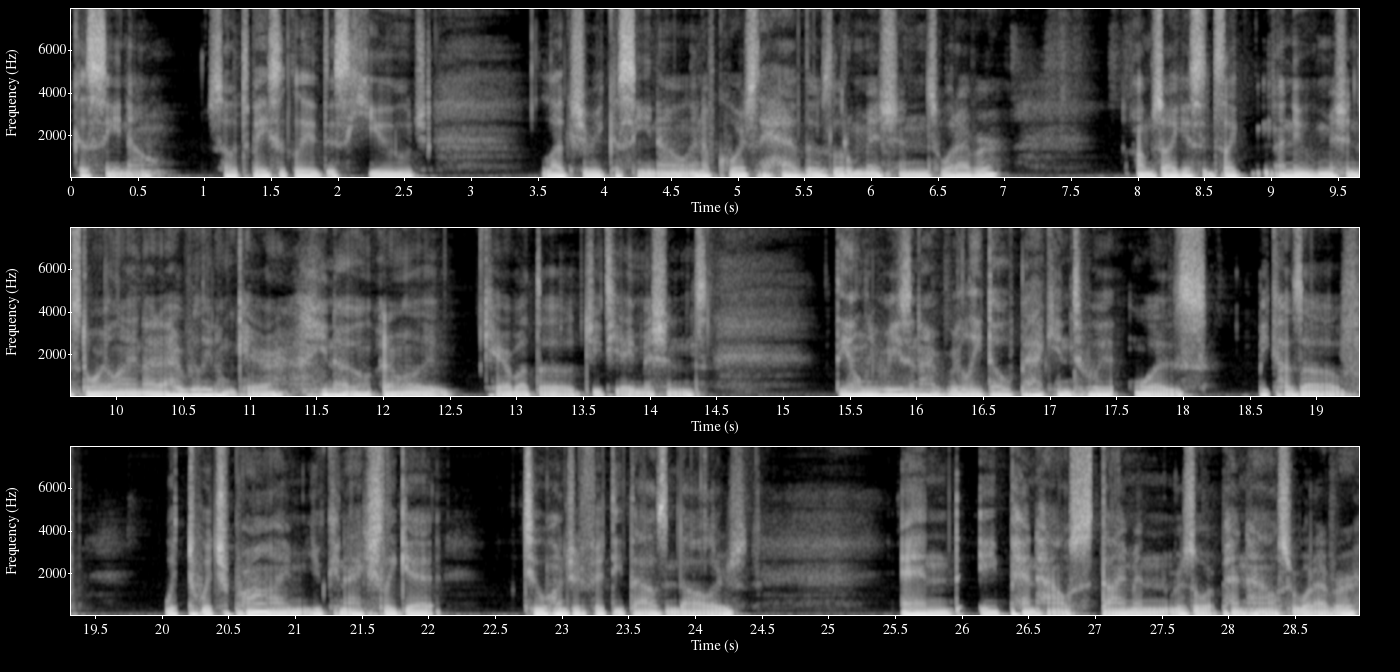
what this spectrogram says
Casino. So it's basically this huge luxury casino. And of course, they have those little missions, whatever. Um, so I guess it's like a new mission storyline. I, I really don't care. You know, I don't really care about the GTA missions. The only reason I really dove back into it was because of with Twitch Prime, you can actually get $250,000 and a penthouse, Diamond Resort penthouse or whatever.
